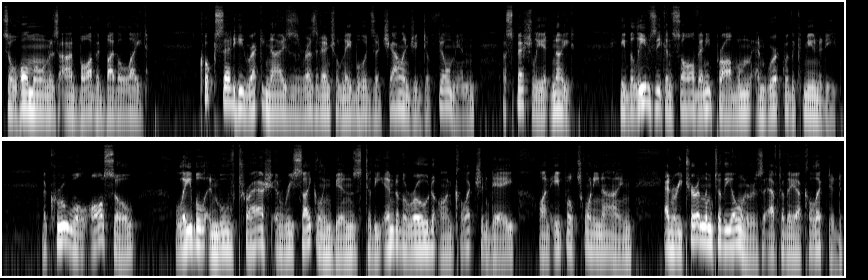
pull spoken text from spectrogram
so homeowners aren't bothered by the light. Cook said he recognizes residential neighborhoods are challenging to film in, especially at night. He believes he can solve any problem and work with the community. The crew will also label and move trash and recycling bins to the end of the road on collection day on April 29 and return them to the owners after they are collected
